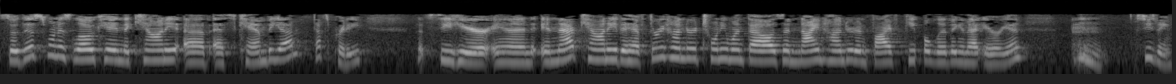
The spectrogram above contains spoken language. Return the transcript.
So this one is located in the county of Escambia. That's pretty. Let's see here. And in that county, they have 321,905 people living in that area. Excuse me.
